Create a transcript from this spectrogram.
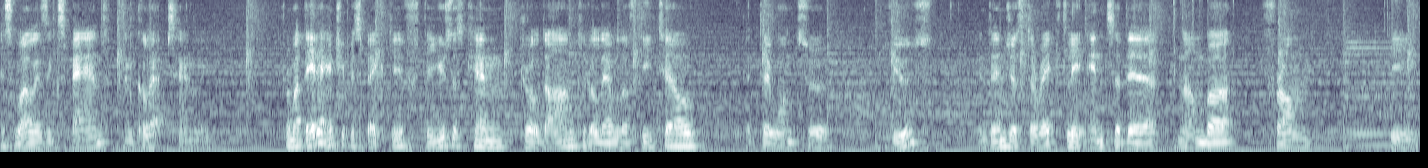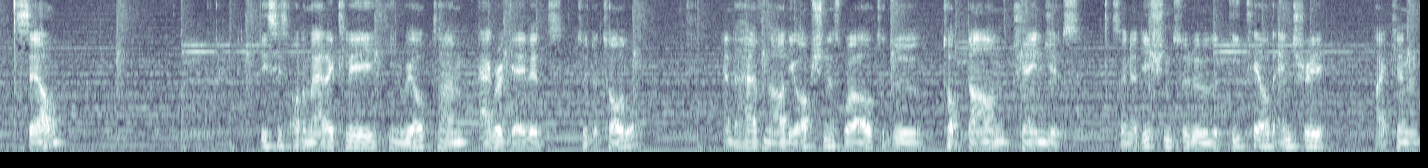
as well as expand and collapse handling. From a data entry perspective, the users can drill down to the level of detail that they want to use and then just directly enter the number from the cell. This is automatically in real time aggregated to the total and I have now the option as well to do top-down changes. So in addition to do the detailed entry, I can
